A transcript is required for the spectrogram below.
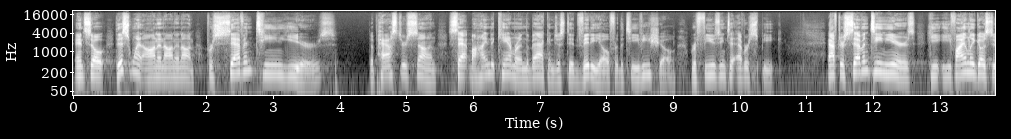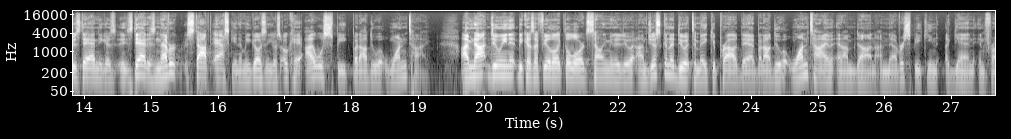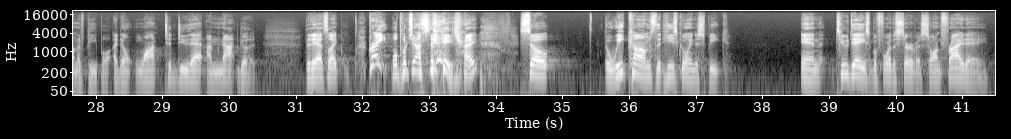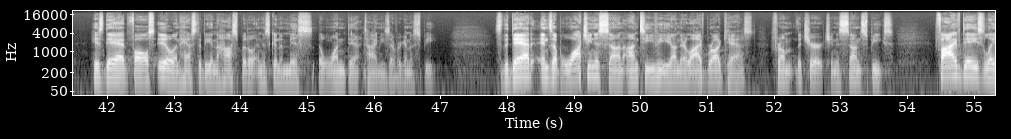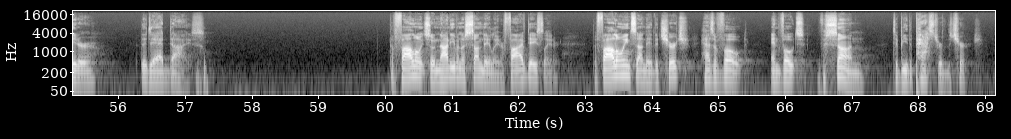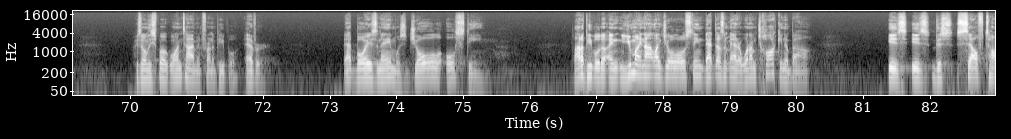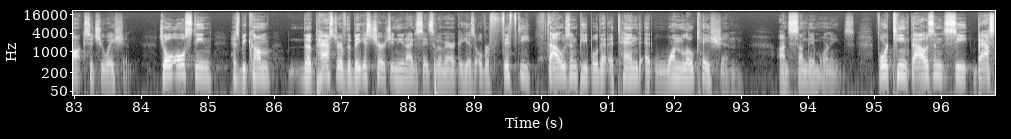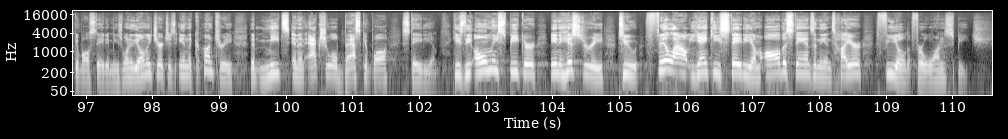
And so this went on and on and on. For 17 years, the pastor's son sat behind a camera in the back and just did video for the TV show, refusing to ever speak. After 17 years, he, he finally goes to his dad and he goes, his dad has never stopped asking him. He goes and he goes, okay, I will speak, but I'll do it one time. I'm not doing it because I feel like the Lord's telling me to do it. I'm just going to do it to make you proud, Dad, but I'll do it one time and I'm done. I'm never speaking again in front of people. I don't want to do that. I'm not good. The dad's like, Great, we'll put you on stage, right? So the week comes that he's going to speak. And two days before the service, so on Friday, his dad falls ill and has to be in the hospital and is going to miss the one time he's ever going to speak. So the dad ends up watching his son on TV on their live broadcast from the church, and his son speaks. Five days later, the dad dies. The following, so not even a Sunday later, five days later, the following Sunday, the church has a vote and votes the son to be the pastor of the church, who's only spoke one time in front of people ever. That boy's name was Joel Osteen. A lot of people don't, and you might not like Joel Osteen. That doesn't matter. What I'm talking about is, is this self talk situation. Joel Osteen has become the pastor of the biggest church in the United States of America. He has over 50,000 people that attend at one location on Sunday mornings. 14,000 seat basketball stadium. He's one of the only churches in the country that meets in an actual basketball stadium. He's the only speaker in history to fill out Yankee Stadium, all the stands in the entire field for one speech.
